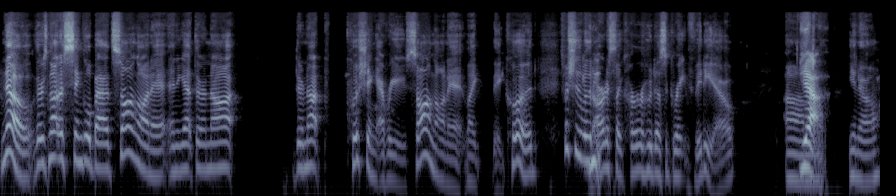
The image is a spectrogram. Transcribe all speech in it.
no, there's not a single bad song on it, and yet they're not they're not pushing every song on it like they could, especially with an mm-hmm. artist like her who does a great video. Um, yeah, you know.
